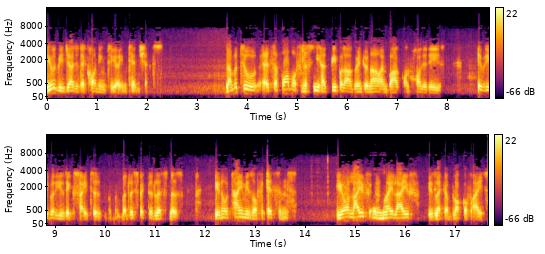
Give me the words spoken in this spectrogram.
You'll be judged according to your intentions. Number two, it's a form of nasihat. People are going to now embark on holidays. Everybody is excited. But respected listeners, you know, time is of essence. Your life and my life is like a block of ice,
